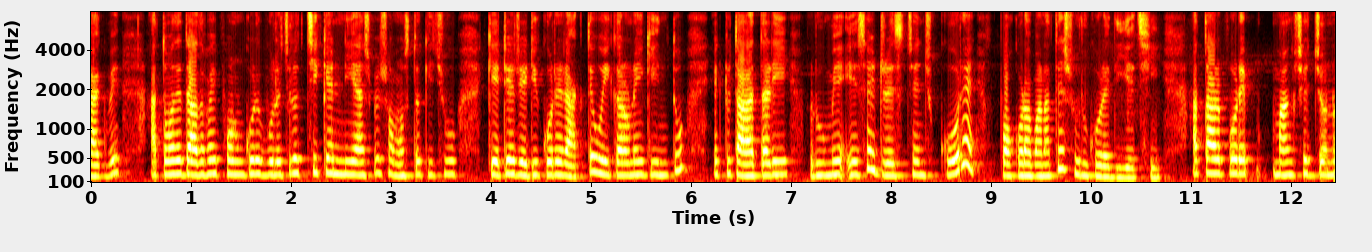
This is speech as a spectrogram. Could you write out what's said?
লাগবে। আর তোমাদের দাদাভাই ফোন করে বলেছিল চিকেন নিয়ে আসবে, সমস্ত কিছু কেটে রেডি করে রাখতে। ওই কারণেই কিন্তু একটু তাড়াতাড়ি রুমে এসে ড্রেস চেঞ্জ করে পকোড়া বানাতে শুরু করে দিয়েছি। আর তারপরে মাংসের জন্য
